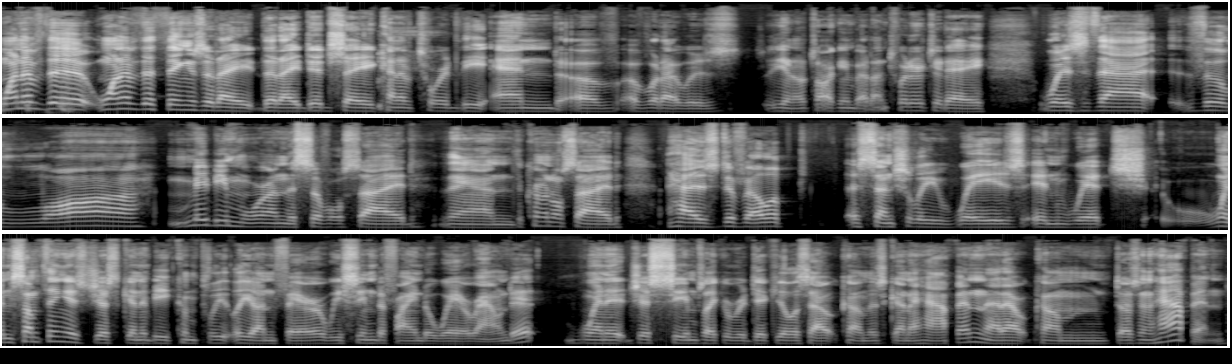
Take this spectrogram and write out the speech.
one of the one of the things that I that I did say kind of toward the end of of what I was you know talking about on Twitter today was that the law maybe more on the civil side than the criminal side has developed essentially ways in which when something is just going to be completely unfair, we seem to find a way around it. When it just seems like a ridiculous outcome is going to happen, that outcome doesn't happen.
